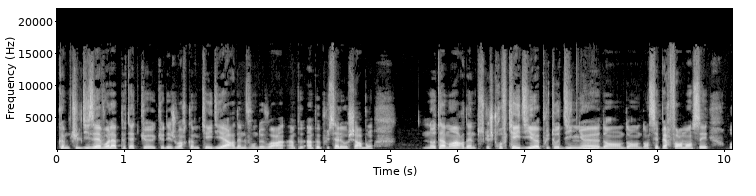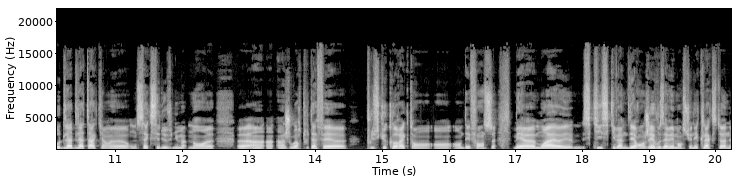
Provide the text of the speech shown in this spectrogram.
comme tu le disais, voilà, peut-être que, que, des joueurs comme KD et Harden vont devoir un, peu, un peu plus aller au charbon notamment Arden, parce que je trouve KD euh, plutôt digne euh, dans, dans, dans, ses performances. Et au-delà de l'attaque, hein, euh, on sait que c'est devenu maintenant un, un, joueur tout à fait plus que correct en, en, en défense. Mais moi, ce, qui, ce qui va me déranger, vous avez mentionné Claxton.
